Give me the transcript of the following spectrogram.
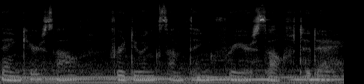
Thank yourself for doing something for yourself today.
